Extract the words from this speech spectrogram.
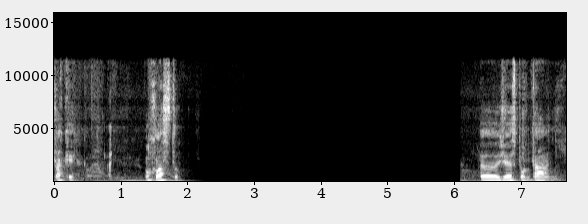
Taky. O chlastu. Uh, že je spontánní.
